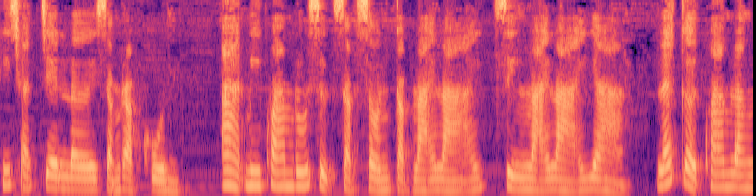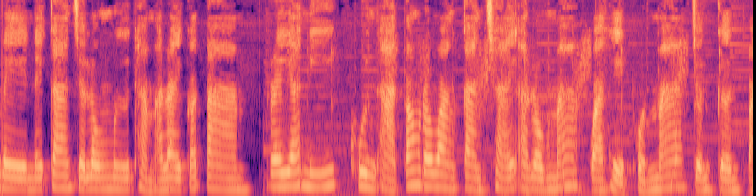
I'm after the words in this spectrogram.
ที่ชัดเจนเลยสำหรับคุณ อาจมีความรู้สึกสับสนกับหลายๆ สิ่งหลายๆ อย่าง และเกิดความลังเลในการจะลงมือทำอะไรก็ตาม ระยะนี้คุณอาจต้องระวังการใช้อารมณ์มากกว่าเหตุผลมากจนเกินไป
